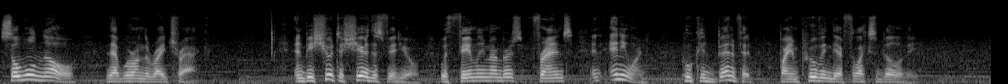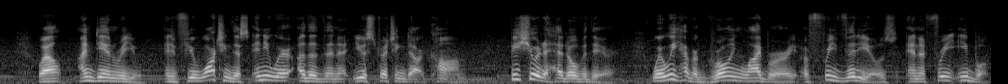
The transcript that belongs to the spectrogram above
so we'll know that we're on the right track. And be sure to share this video with family members, friends, and anyone who could benefit by improving their flexibility. Well, I'm Dan Ryu, and if you're watching this anywhere other than at youstretching.com, be sure to head over there, where we have a growing library of free videos and a free ebook.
